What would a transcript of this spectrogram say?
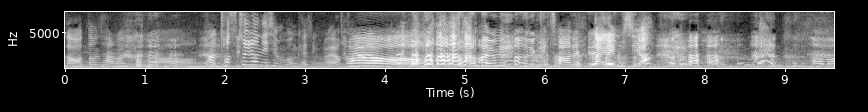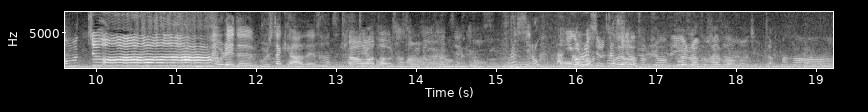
자주 나왔던 사람이고요. 첫 출연이신 분 계신가요? 저요. 아 여기서 왜 이렇게 잘해? 나 MC야? 아 너무 추워. 우리 이제 물색해야 돼. 사진 잘 아, 찍을 맞아. 우리 사람을. 사진 찍을 어. 프레시로? 이걸로? 프레시로 프레시로 잠시만. 이걸로 한번 사진 한번 찍자. 하나.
